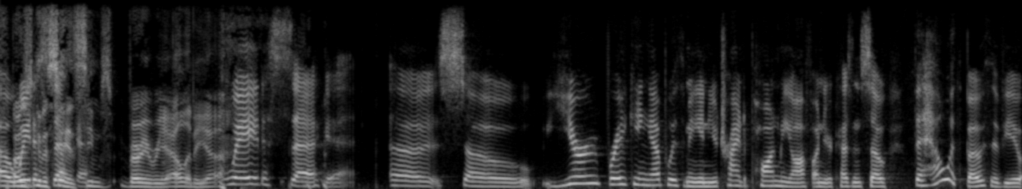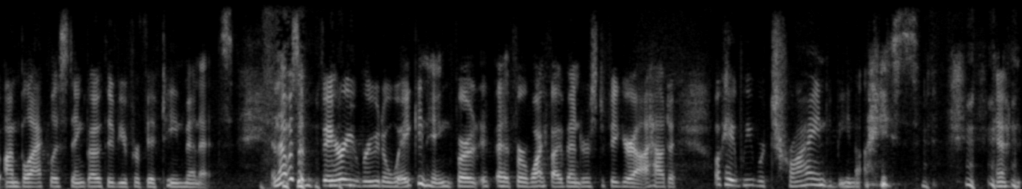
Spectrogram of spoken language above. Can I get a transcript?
Oh, I was going to say it seems very reality. Yeah. Wait a second. Uh, so you're breaking up with me and you're trying to pawn me off on your cousin. So the hell with both of you. I'm blacklisting both of you for 15 minutes. And that was a very rude awakening for uh, for Wi-Fi vendors to figure out how to. Okay, we were trying to be nice, and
